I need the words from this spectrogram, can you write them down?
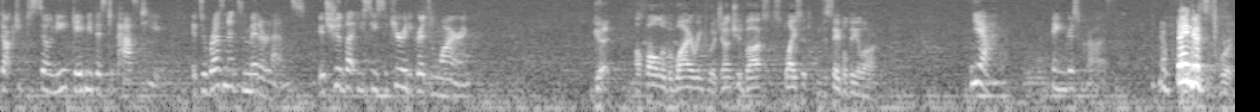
Dr. T'Soni gave me this to pass to you. It's a resonance emitter lens. It should let you see security grids and wiring. Good. I'll follow the wiring to a junction box, splice it, and disable the alarm. Yeah. Fingers crossed. Fingers. It's working.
